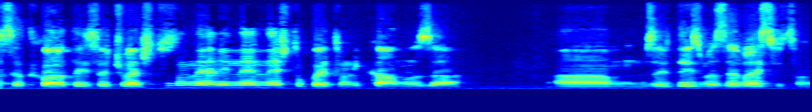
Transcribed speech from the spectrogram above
сред хората и сред човечеството не, не е нещо, което е уникално за, а, за юдаизма, за еврейството.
